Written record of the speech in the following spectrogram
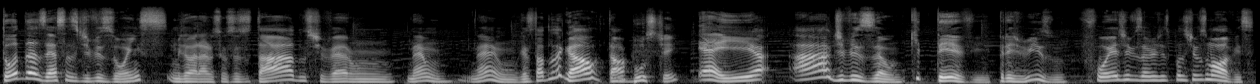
Todas essas divisões melhoraram seus resultados, tiveram né, um, né, um resultado legal tal. Um boost aí. É, e a, a divisão que teve prejuízo foi a divisão de dispositivos móveis.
